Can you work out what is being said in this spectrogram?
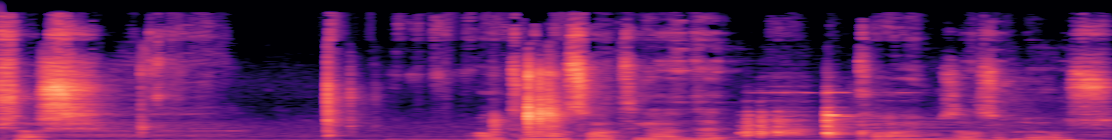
Arkadaşlar antrenman saati geldi. Kahvemizi hazırlıyoruz.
